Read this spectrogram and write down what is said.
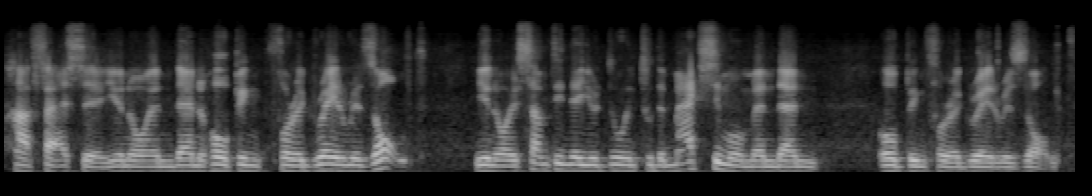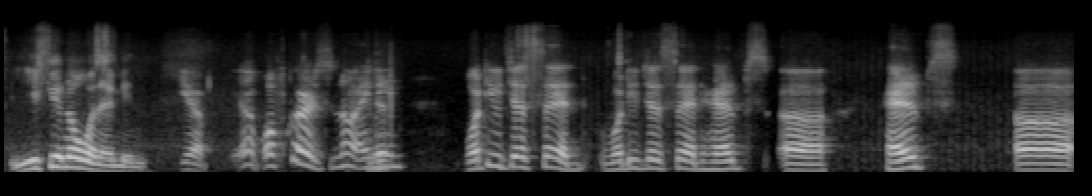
half-assed you know and then hoping for a great result you know it's something that you're doing to the maximum and then hoping for a great result if you know what i mean Yep, yep, of course. No, I Yeah. mean, what you just said, what you just said helps, uh, helps, uh,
